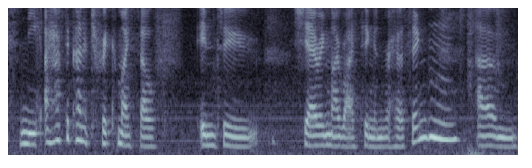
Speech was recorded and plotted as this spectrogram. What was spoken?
sneak. I have to kind of trick myself into sharing my writing and rehearsing. Um,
